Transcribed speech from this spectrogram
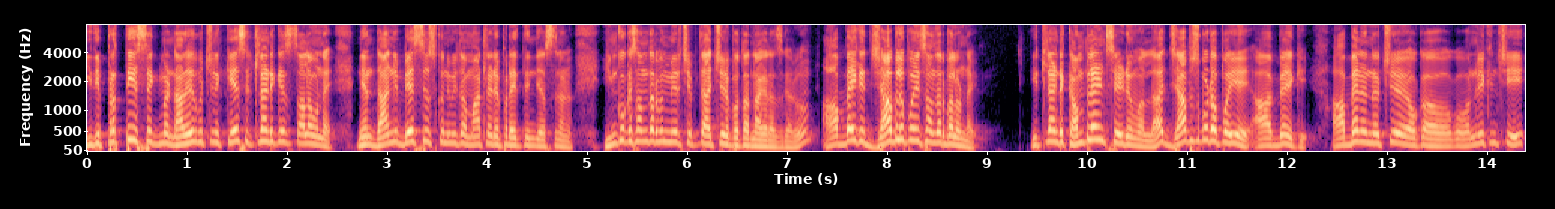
ఇది ప్రతి సెగ్మెంట్. నా దగ్గర వచ్చిన కేసు ఇట్లాంటి కేసు చాలా ఉన్నాయి. నేను దాన్ని బేస్ చేసుకుని మీతో మాట్లాడే ప్రయత్నం చేస్తున్నాను. ఇంకొక సందర్భం మీరు చెప్తే ఆశ్చర్యపోతారు నాగరాజు గారు. ఆ అబ్బాయికి జాబులు పోయే సందర్భాలు ఉన్నాయి. ఇట్లాంటి కంప్లైంట్స్ చేయడం వల్ల జాబ్స్ కూడా పోయాయి ఆ అబ్బాయికి. ఆ అబ్బాయి నన్ను వచ్చి ఒక వన్ వీక్ నుంచి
